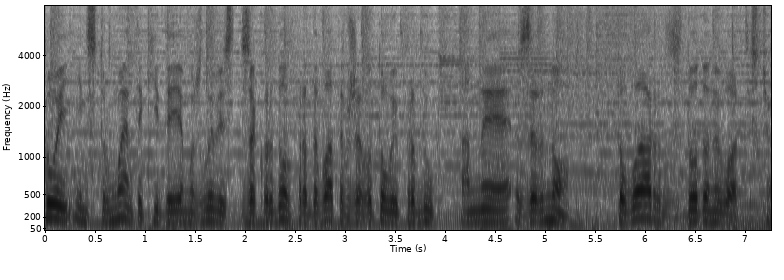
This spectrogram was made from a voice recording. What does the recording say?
той інструмент, який дає можливість за кордон продавати вже готовий продукт, а не зерно, товар з доданою вартістю.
